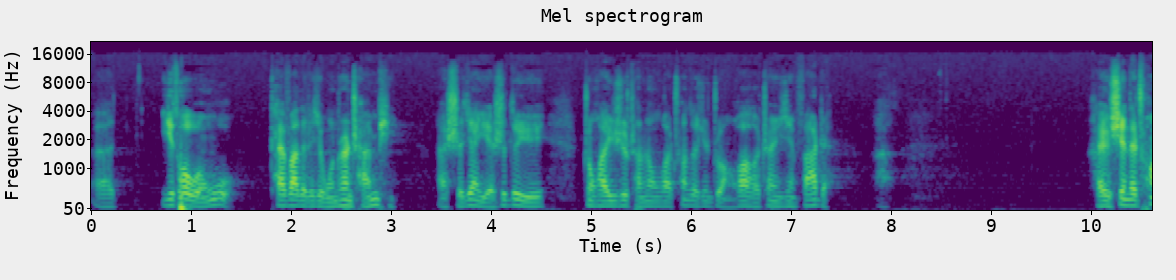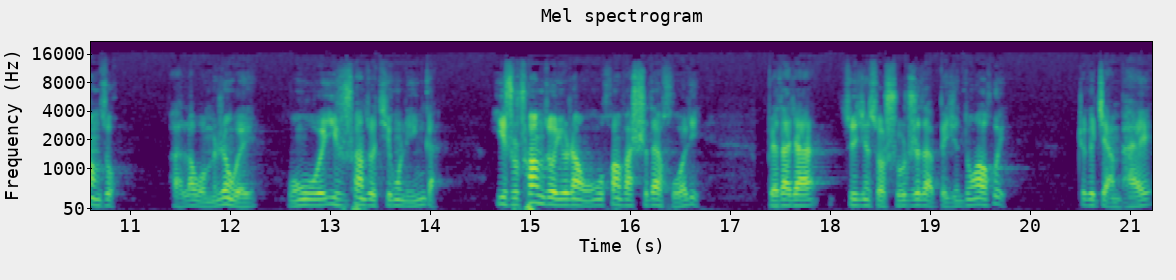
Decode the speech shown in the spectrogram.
呃依托文物。开发的这些文创产品啊，实际上也是对于中华优秀传统文化创造性转化和创新性发展啊，还有现代创作啊。那我们认为，文物为艺术创作提供灵感，艺术创作又让文物焕发时代活力，比如大家最近所熟知的北京冬奥会，这个奖牌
